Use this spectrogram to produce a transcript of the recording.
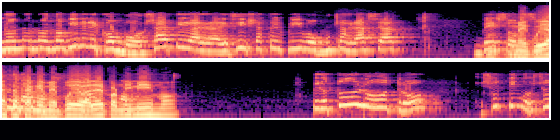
no, no, no, viene de combo. Ya te agradecí, ya estoy vivo, muchas gracias. Besos. Me cuidaste hasta que me pude valer por mí mismo. Pero todo lo otro, yo tengo, yo,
